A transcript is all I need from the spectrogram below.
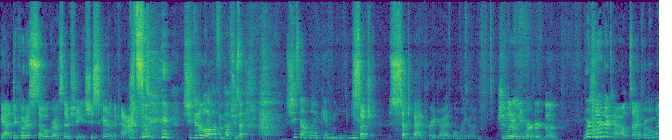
Yeah, Dakota's so aggressive. She she's scared of the cats. she did a little huff and puff. She's like, she's not liking me. such such a bad prey drive. Oh my god. She literally murdered them. Where's the other cat? Outside, probably.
